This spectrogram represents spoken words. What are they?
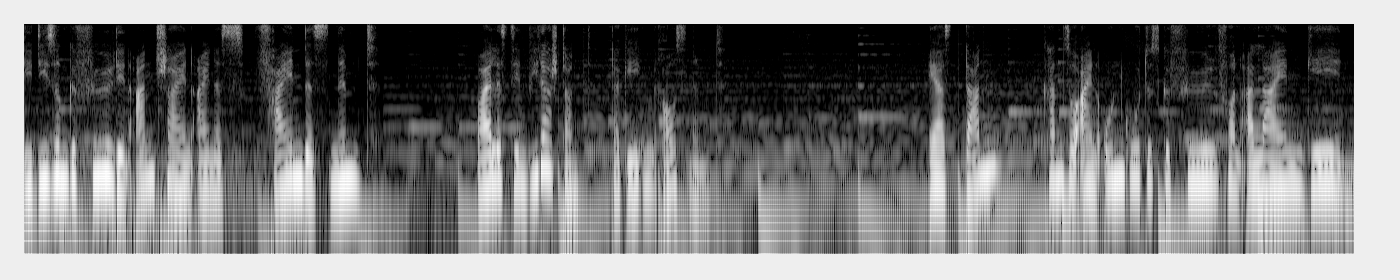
die diesem Gefühl den Anschein eines Feindes nimmt, weil es den Widerstand dagegen rausnimmt. Erst dann kann so ein ungutes Gefühl von allein gehen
